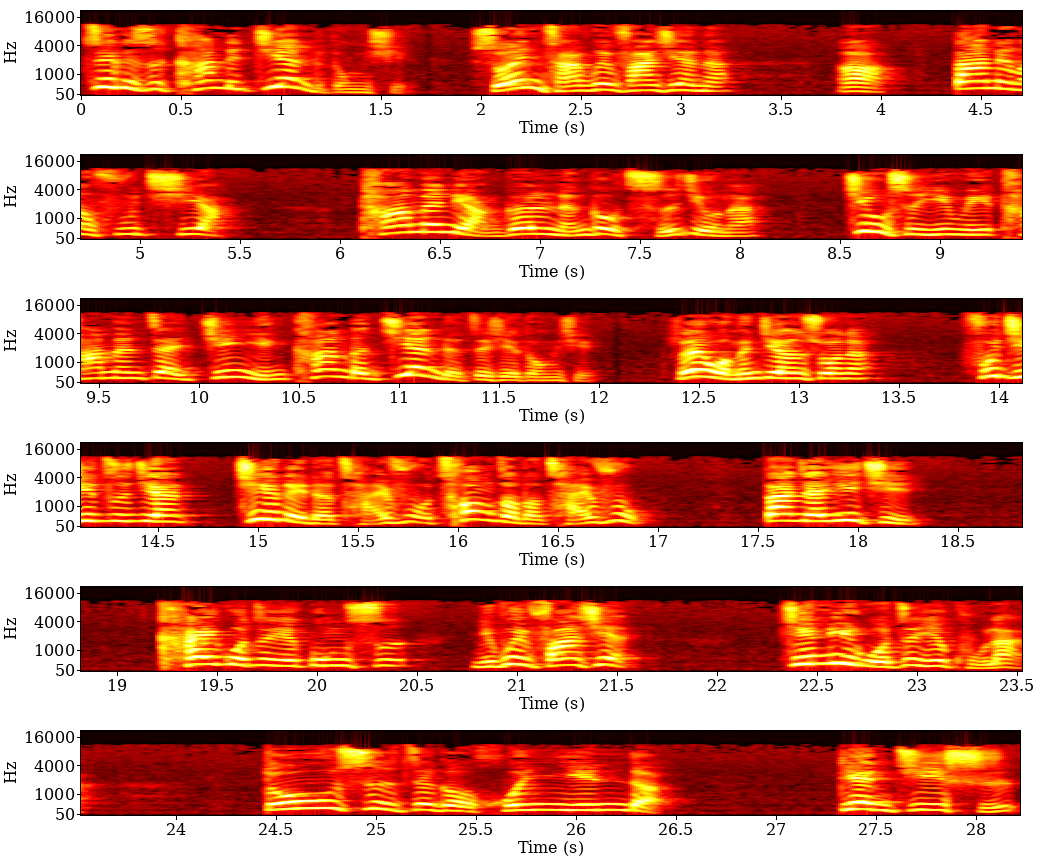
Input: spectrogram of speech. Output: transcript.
这个是看得见的东西，所以你才会发现呢，啊，大量的夫妻啊，他们两个人能够持久呢，就是因为他们在经营看得见的这些东西。所以我们经常说呢，夫妻之间积累的财富、创造的财富。大家一起开过这些公司，你会发现，经历过这些苦难，都是这个婚姻的奠基石，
